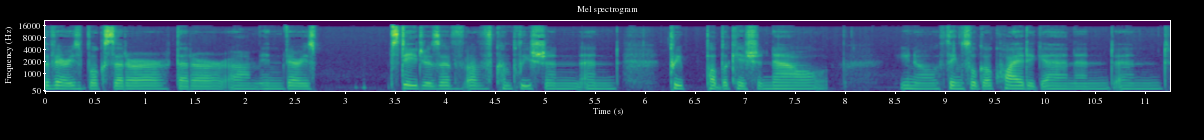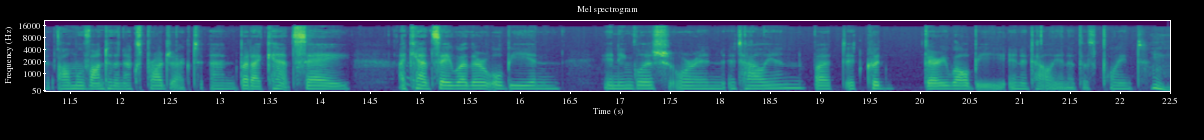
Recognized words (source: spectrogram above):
the various books that are that are um, in various stages of, of completion and pre-publication now you know things will go quiet again and and I'll move on to the next project and but I can't say I can't say whether it will be in in English or in Italian, but it could very well be in Italian at this point. Hmm.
